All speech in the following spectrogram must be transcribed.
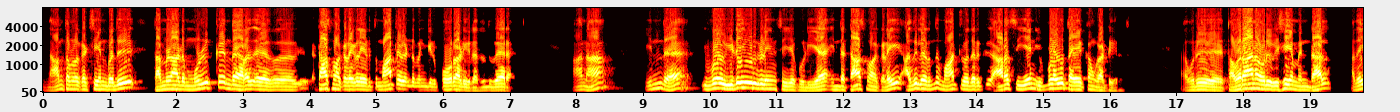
நாம் தமிழர் கட்சி என்பது தமிழ்நாடு முழுக்க இந்த அரசு டாஸ்மாக் கடைகளை எடுத்து மாற்ற வேண்டும் என்கிற போராடுகிறது. அது வேற. ஆனா இந்த இவ்வளவு இடையூறுகளையும் செய்யக்கூடிய இந்த டாஸ்மாக் கடை அதிலிருந்து மாற்றுவதற்கு அரசு ஏன் இவ்வளவு தயக்கம் காட்டுகிறது? ஒரு தவறான ஒரு விஷயம் என்றால் அதை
